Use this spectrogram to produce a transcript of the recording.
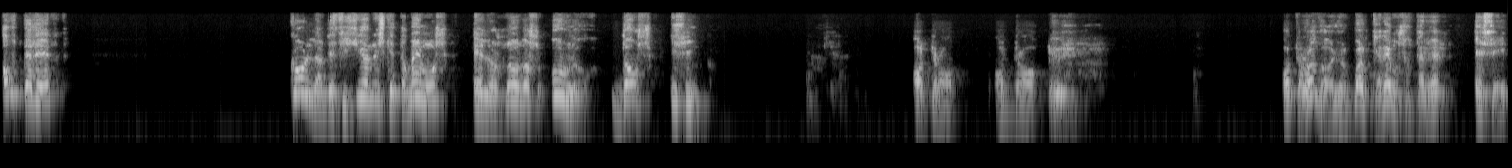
obtener con las decisiones que tomemos en los nodos 1, 2 y 5. Otro, otro, otro nodo en el cual queremos obtener ese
